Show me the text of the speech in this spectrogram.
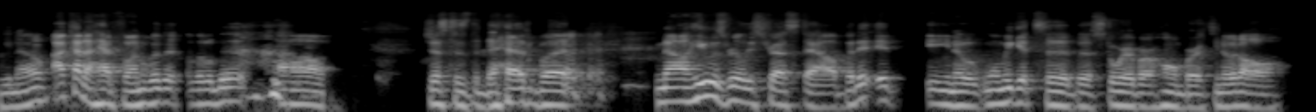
you know. I kind of had fun with it a little bit, um, just as the dad, but no, he was really stressed out. But it, it, you know, when we get to the story of our home birth, you know, it all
